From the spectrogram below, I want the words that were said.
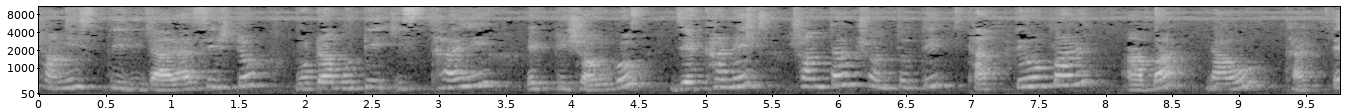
স্বামী স্ত্রী দ্বারা সৃষ্ট মোটামুটি স্থায়ী একটি সঙ্গ যেখানে সন্তান সন্ততি থাকতেও পারে আবার নাও থাকতে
